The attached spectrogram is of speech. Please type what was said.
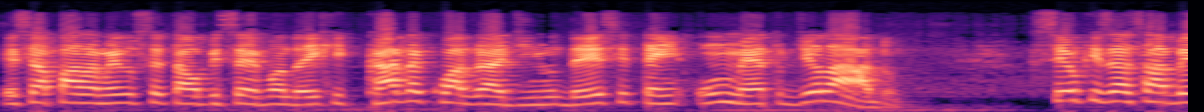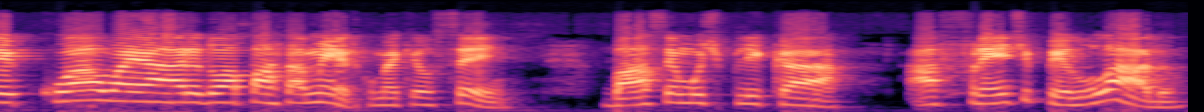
Esse apartamento você está observando aí que cada quadradinho desse tem um metro de lado. Se eu quiser saber qual é a área do apartamento, como é que eu sei? Basta eu multiplicar a frente pelo lado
